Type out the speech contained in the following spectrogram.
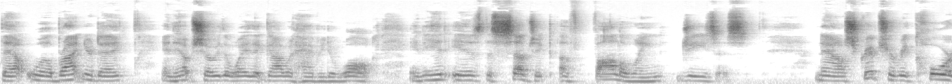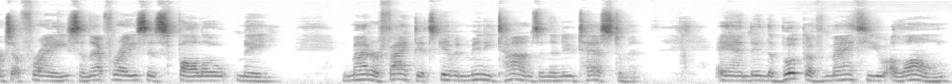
that will brighten your day and help show you the way that God would have you to walk. And it is the subject of following Jesus. Now, Scripture records a phrase, and that phrase is follow me. Matter of fact, it's given many times in the New Testament. And in the book of Matthew alone,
